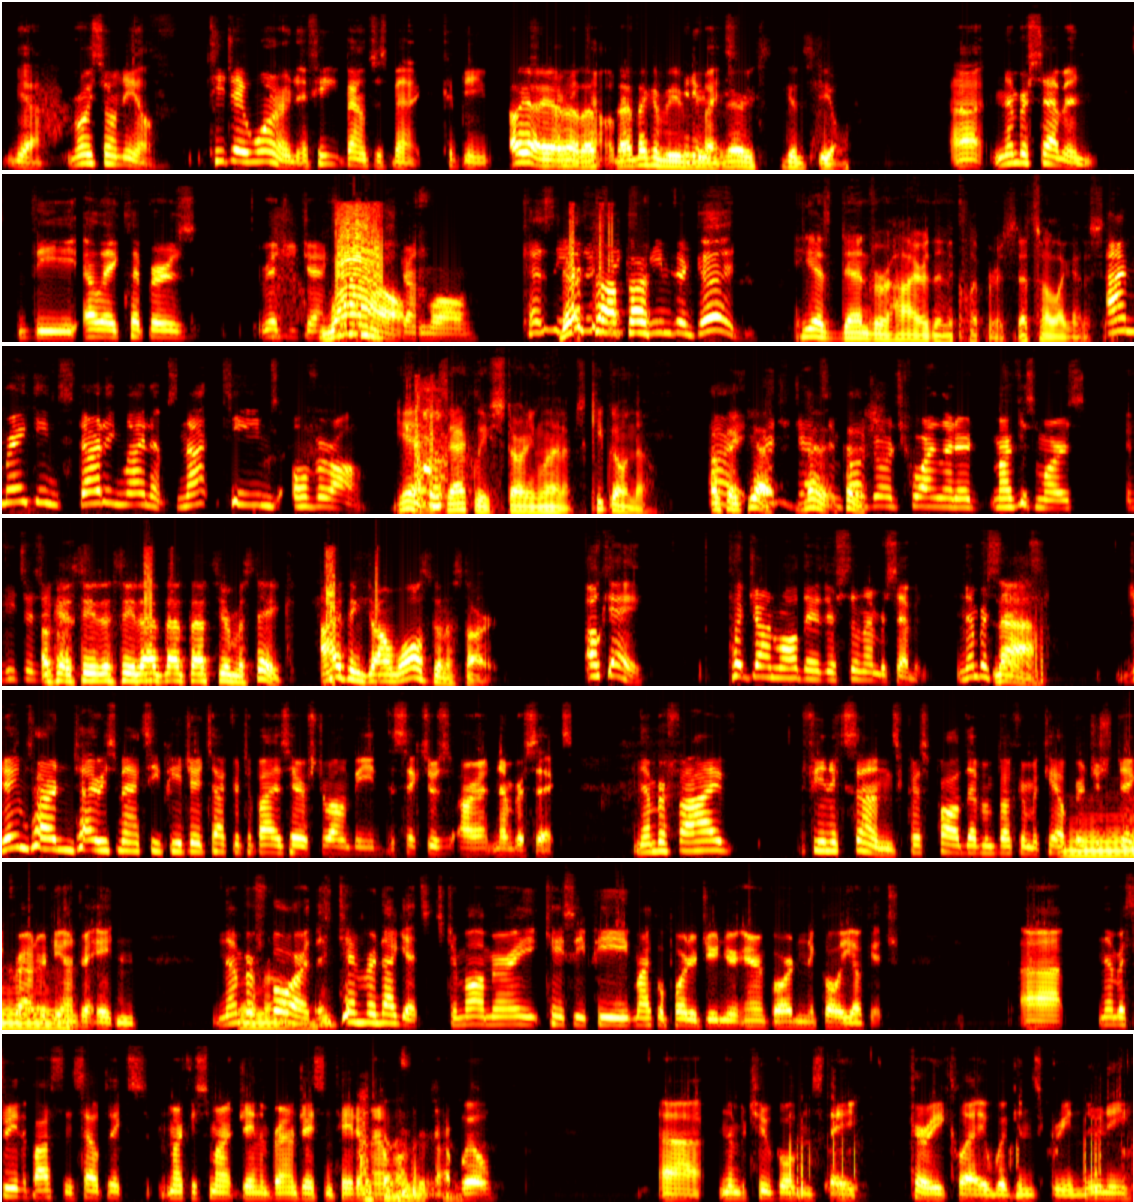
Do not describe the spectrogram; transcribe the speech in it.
yeah, Royce O'Neal, T.J. Warren, if he bounces back, could be oh yeah, yeah. No, that, that that could be, be a very good steal. Uh, number seven, the L.A. Clippers, Reggie Jackson, Wow. John Wall. Because the They're other top six five. teams are good. He has Denver higher than the Clippers. That's all I got to say. I'm ranking starting lineups, not teams overall. yeah, exactly. Starting lineups. Keep going though. All Okay, right, yeah, Reggie Jackson, Paul. George, Kawhi Leonard, Marcus Morris, Ivica Okay, Zubac. see, see that that that's your mistake. I think John Wall's going to start. Okay, put John Wall there. They're still number seven. Number six, Nah. James Harden, Tyrese Maxey, PJ Tucker, Tobias Harris, Joel Embiid. The Sixers are at number six. Number five, Phoenix Suns, Chris Paul, Devin Booker, Mikal Bridges, Jae Crowder, Mm. DeAndre Ayton. Number four, the Denver Nuggets, Jamal Murray, KCP, Michael Porter Jr., Aaron Gordon, Nikola Jokic. Uh, number three, the Boston Celtics, Marcus Smart, Jaylen Brown, Jayson Tatum, Al Horford, Rob Will. Uh, number two, Golden State, Curry, Clay, Wiggins, Green, Looney.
